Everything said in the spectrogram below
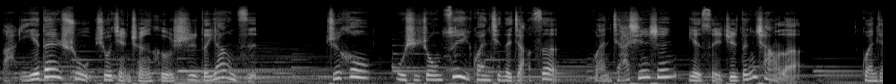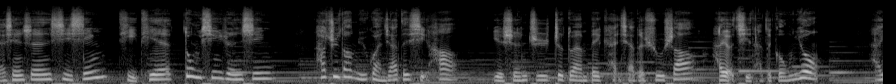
把椰蛋树修剪成合适的样子。之后，故事中最关键的角色管家先生也随之登场了。管家先生细心体贴，动心人心。他知道女管家的喜好，也深知这段被砍下的树梢还有其他的功用，还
